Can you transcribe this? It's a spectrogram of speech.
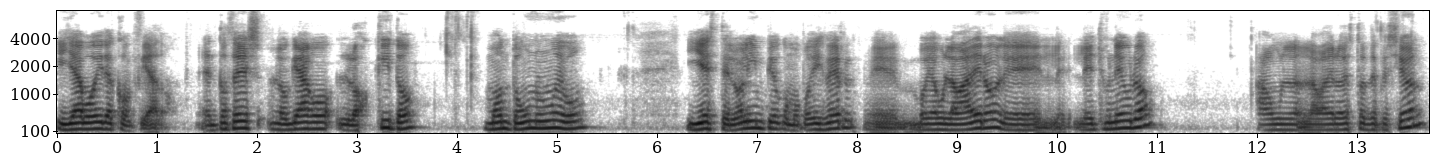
y ya voy desconfiado. Entonces lo que hago, los quito, monto uno nuevo y este lo limpio, como podéis ver, eh, voy a un lavadero, le, le, echo un euro a un lavadero de estos de presión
